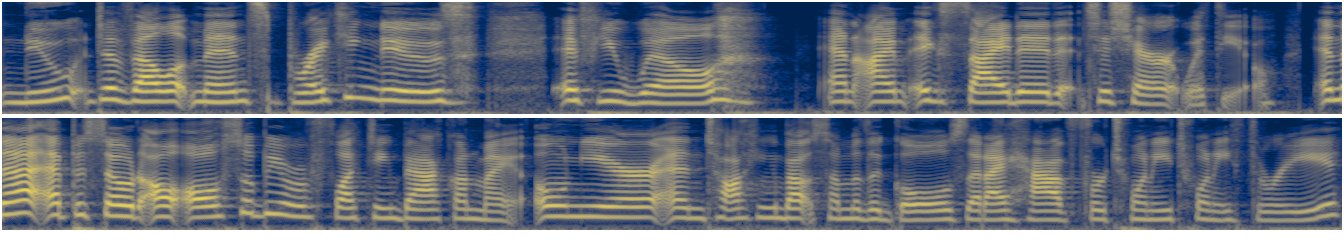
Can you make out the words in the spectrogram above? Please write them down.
new developments, breaking news, if you will. And I'm excited to share it with you. In that episode, I'll also be reflecting back on my own year and talking about some of the goals that I have for 2023.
